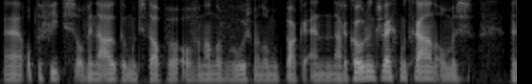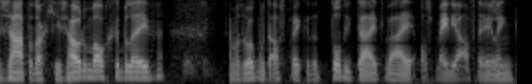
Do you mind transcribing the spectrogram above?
eh, op de fiets of in de auto moet stappen of een ander vervoersmiddel moet pakken en naar de Koningsweg moet gaan om eens een zaterdagje Zoudenbalg te beleven. En wat we ook moeten afspreken, dat tot die tijd wij als mediaafdeling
